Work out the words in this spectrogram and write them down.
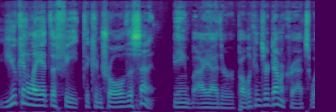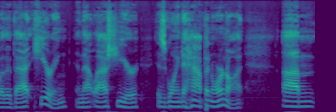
you can lay at the feet the control of the Senate, being by either Republicans or Democrats, whether that hearing in that last year is going to happen or not. Um,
